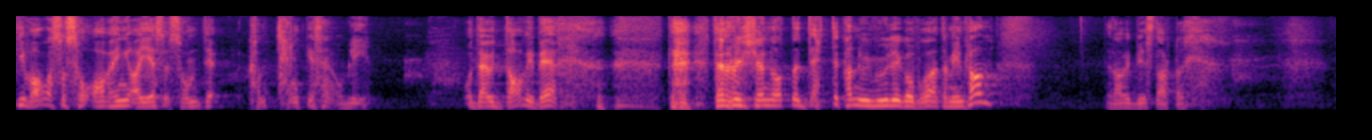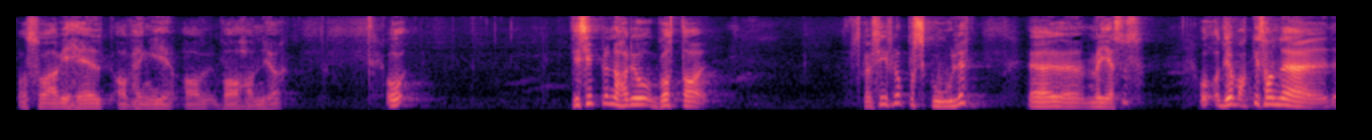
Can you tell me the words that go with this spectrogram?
De var altså så avhengige av Jesus som det kan tenke seg å bli. Og det er jo da vi ber. Det, er når vi skjønner at dette kan umulig gå bra etter min plan. Det er da vi starter. Og så er vi helt avhengige av hva han gjør. Og Disiplene hadde jo gått da, skal vi si for noe, på skole eh, med Jesus. Og, det var ikke sånn eh,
